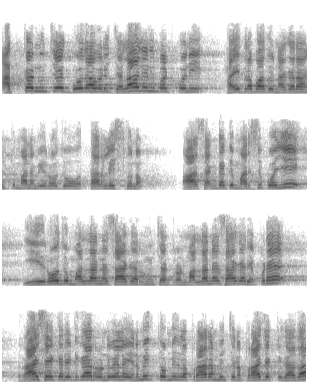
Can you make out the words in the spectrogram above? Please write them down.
అక్కడి నుంచే గోదావరి జలాలను పట్టుకొని హైదరాబాదు నగరానికి మనం ఈరోజు తరలిస్తున్నాం. ఆ సంగతి మర్చిపోయి ఈరోజు మల్లన్న సాగర్ నుంచి అంటున్నాడు. మల్లన్న సాగర్ ఎప్పుడే? రాజశేఖర రెడ్డి గారు రెండు వేల ఎనిమిది తొమ్మిదిలో ప్రారంభించిన ప్రాజెక్టు కాదా?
